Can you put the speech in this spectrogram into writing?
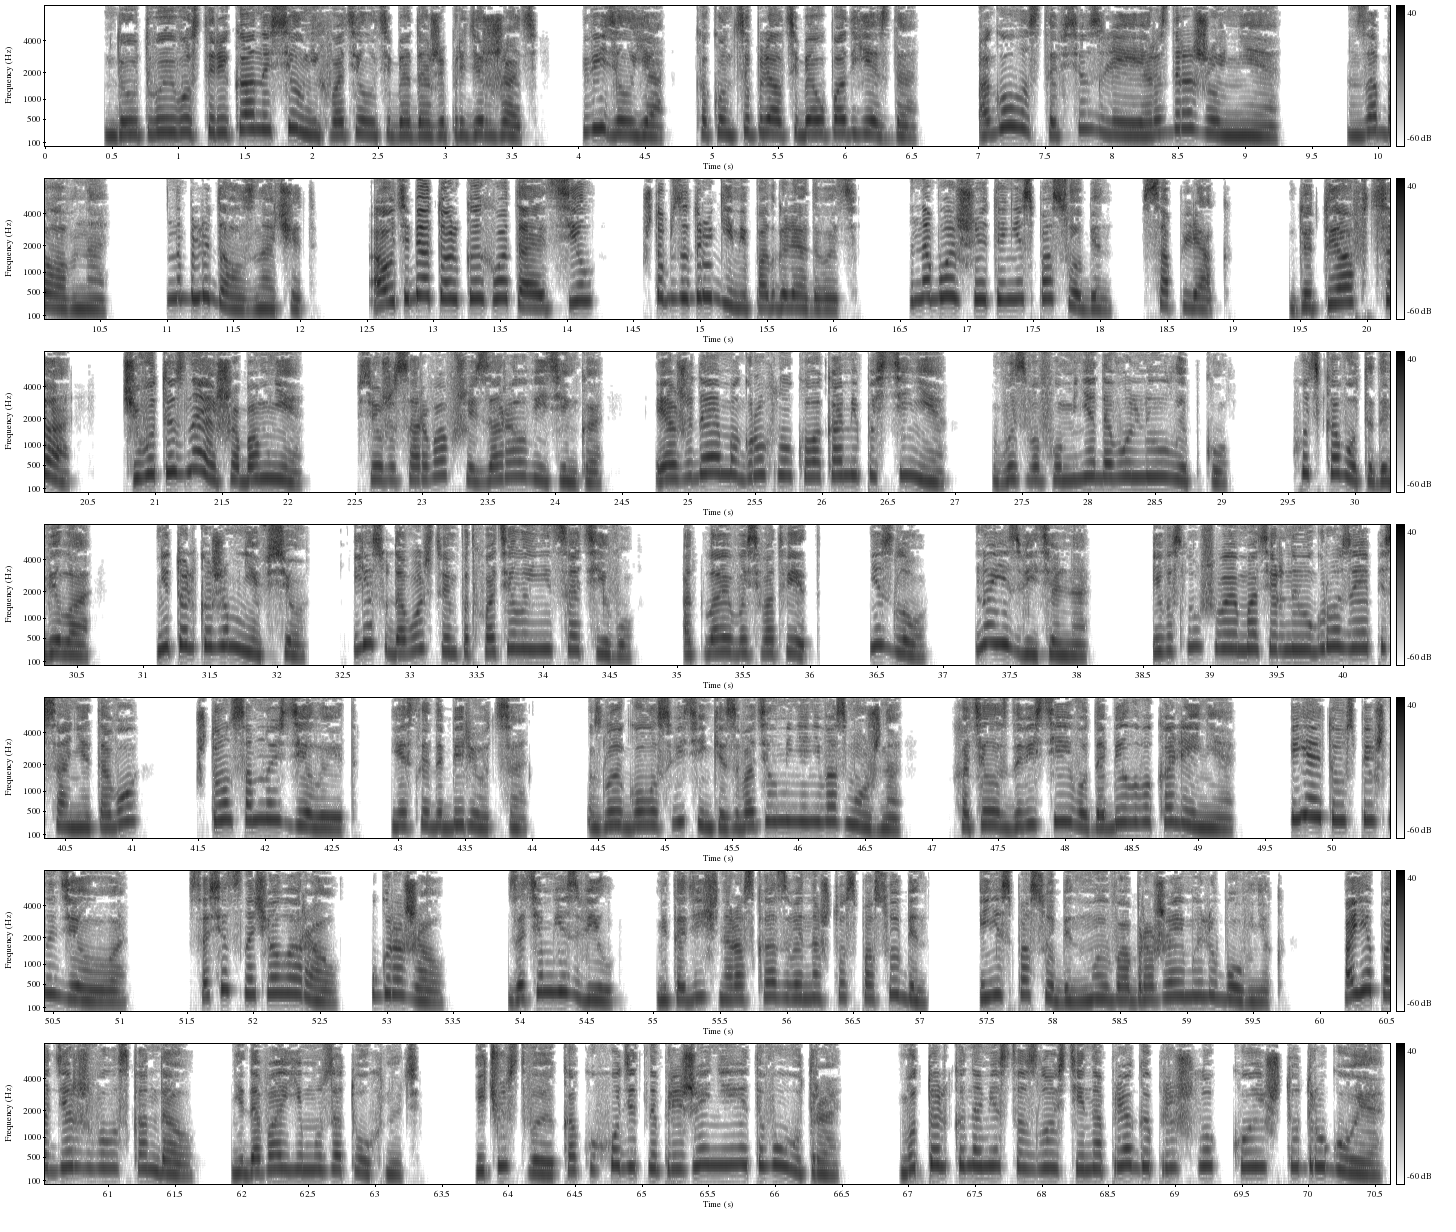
Да у твоего старикана сил не хватило тебя даже придержать. Видел я, как он цеплял тебя у подъезда. А голос-то все злее, раздраженнее. Забавно. Наблюдал, значит. А у тебя только и хватает сил, чтобы за другими подглядывать. На большее ты не способен, сопляк. Да ты овца! Чего ты знаешь обо мне? Все же сорвавшись, заорал Витенька и ожидаемо грохнул кулаками по стене, вызвав у меня довольную улыбку. Хоть кого-то довела. Не только же мне все. Я с удовольствием подхватила инициативу, отлаиваясь в ответ. Не зло, но язвительно. И выслушивая матерные угрозы и описание того, что он со мной сделает, если доберется. Злой голос Витеньки заводил меня невозможно. Хотелось довести его до белого коленя. И я это успешно делала. Сосед сначала орал, угрожал, затем язвил, методично рассказывая, на что способен и не способен мой воображаемый любовник. А я поддерживала скандал, не давая ему затухнуть, и чувствуя, как уходит напряжение этого утра. Вот только на место злости и напряга пришло кое-что другое.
